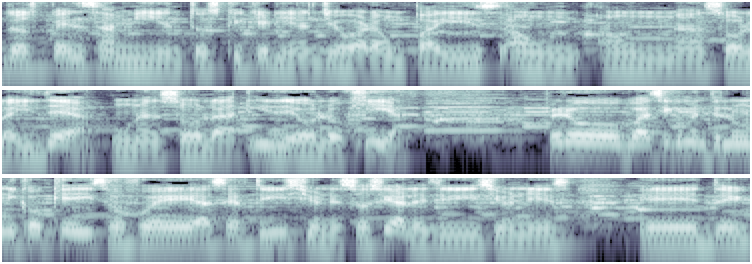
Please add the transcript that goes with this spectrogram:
dos pensamientos que querían llevar a un país a, a una sola idea, una sola ideología pero básicamente lo único que hizo fue hacer divisiones sociales, divisiones eh, de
